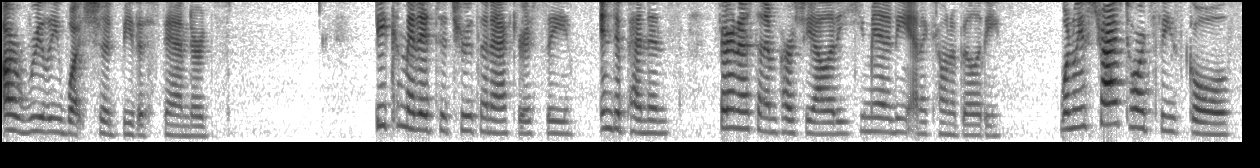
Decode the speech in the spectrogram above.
are really what should be the standards. Be committed to truth and accuracy, independence, fairness and impartiality, humanity and accountability. When we strive towards these goals,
